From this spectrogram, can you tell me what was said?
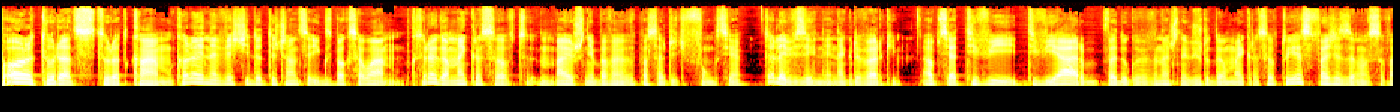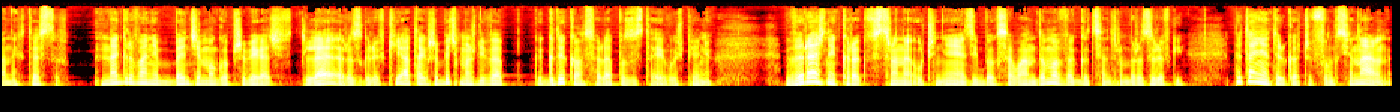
PaulTurac.com. Kolejne wieści dotyczące Xboxa One, którego Microsoft ma już niebawem wyposażyć w funkcję telewizyjnej nagrywarki. Opcja TV DVR według wewnętrznych źródeł Microsoftu jest w fazie zaawansowanych testów. Nagrywanie będzie mogło przebiegać w tle rozgrywki, a także być możliwe, gdy konsola pozostaje w uśpieniu. Wyraźny krok w stronę uczynienia z Xboxa One domowego centrum rozrywki. Pytanie tylko, czy funkcjonalne.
